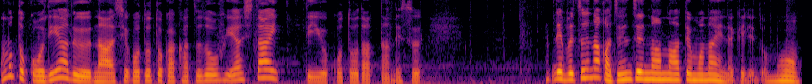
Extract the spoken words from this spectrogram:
もっとこうリアルな仕事とか活動を増やしたいっていうことだったんです。で別になんか全然何のあてもないんだけれども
